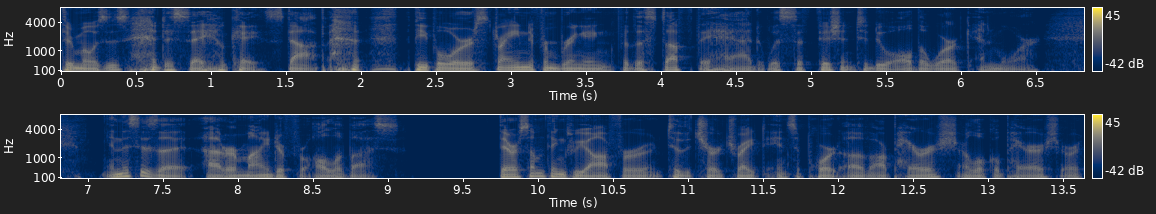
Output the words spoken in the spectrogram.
through Moses, had to say, okay, stop. the people were restrained from bringing, for the stuff they had was sufficient to do all the work and more. And this is a, a reminder for all of us there are some things we offer to the church, right, in support of our parish, our local parish, or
